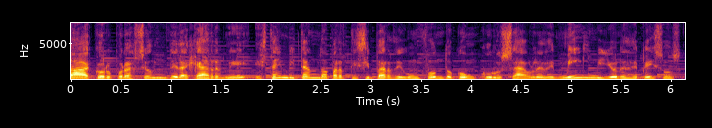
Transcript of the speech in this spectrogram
La Corporación de la Carne está invitando a participar de un fondo concursable de mil millones de pesos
